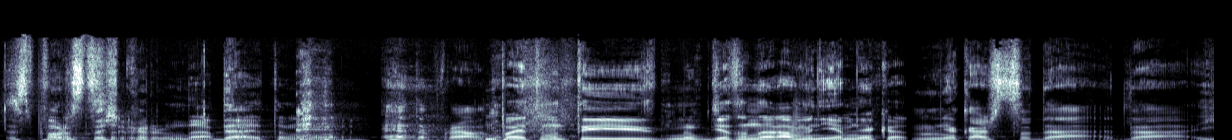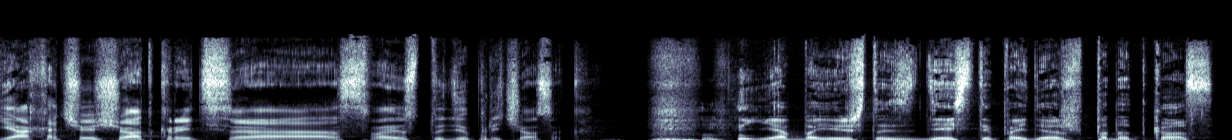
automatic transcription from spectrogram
Sports.ru. Да, поэтому... Это правда. Поэтому ты, ну, где-то наравне, мне кажется. Мне кажется, да, да. Я хочу еще открыть э, свою студию причесок. Я боюсь, что здесь ты пойдешь под откос.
